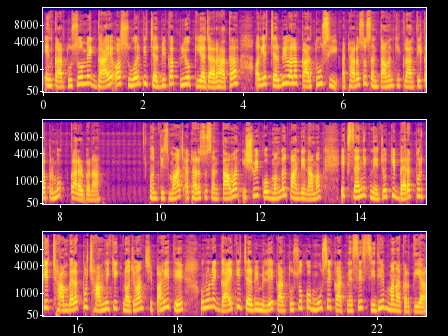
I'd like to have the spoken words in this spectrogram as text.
इन कारतूसों में गाय और सुअर की चर्बी का प्रयोग किया जा रहा था और यह चर्बी वाला कारतूस ही अठारह की क्रांति का प्रमुख कारण बना। उनतीस मार्च अठारह ईस्वी को मंगल पांडे नामक एक सैनिक ने, जो कि बैरकपुर के छाम, बैरकपुर छावनी के एक नौजवान सिपाही थे, उन्होंने गाय की चर्बी मिले कारतूसों को मुँह से काटने से सीधे मना कर दिया।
